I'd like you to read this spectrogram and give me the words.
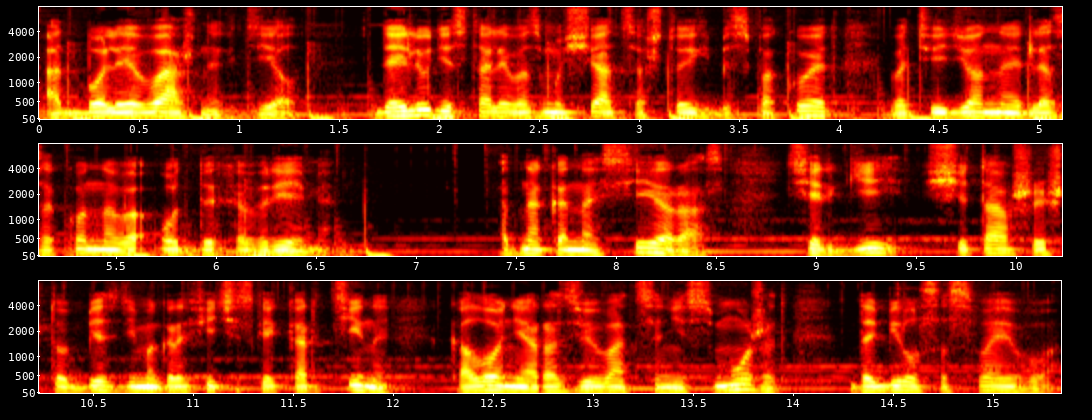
от более важных дел, да и люди стали возмущаться, что их беспокоит в отведенное для законного отдыха время. Однако на сей раз Сергей, считавший, что без демографической картины колония развиваться не сможет, добился своего.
